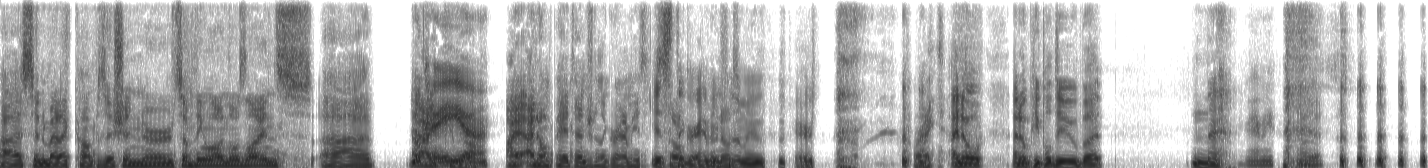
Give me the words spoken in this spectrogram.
uh, cinematic composition or something along those lines. Uh, yeah, I Okay, could yeah. I, I don't pay attention to the Grammys. it's so the Grammys. knows? I mean, who cares? right. I know, I know people do, but meh. Grammy.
